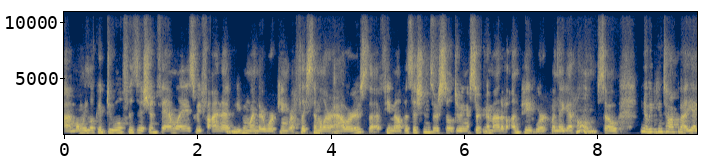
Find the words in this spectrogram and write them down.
um, when we look at dual physician families, we find that even when they're working roughly similar hours, uh, female physicians are still doing a certain amount of unpaid work when they get home. So, you know, we can talk about, yeah,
